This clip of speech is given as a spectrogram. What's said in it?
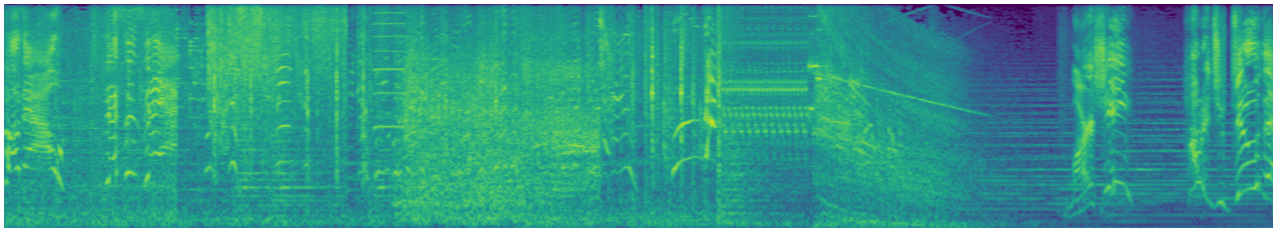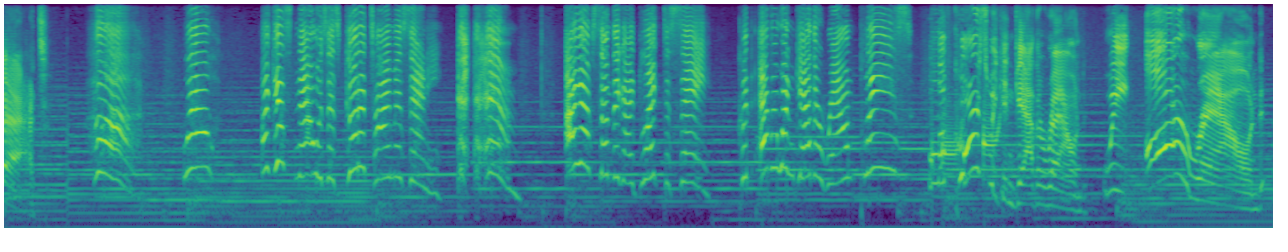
Oh no! This is it! Marshy? How did you do that? Can gather round. We are round.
